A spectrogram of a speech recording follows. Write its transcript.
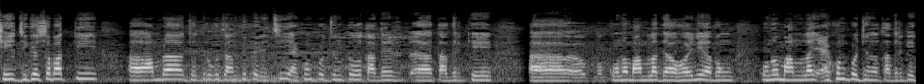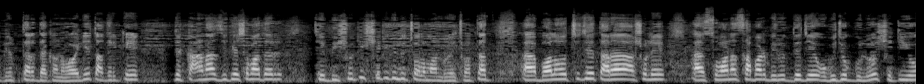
সেই জিজ্ঞাসাবাদটি আমরা যতটুকু জানতে পেরেছি, এখন পর্যন্ত তাদের তাদেরকে কোনো মামলা দেওয়া হয়নি এবং কোনো মামলায় এখন পর্যন্ত তাদেরকে গ্রেপ্তার দেখানো হয়নি। তাদেরকে যে টানা জিজ্ঞাসাবাদের যে বিষয়টি, সেটি কিন্তু চলমান রয়েছে। অর্থাৎ বলা হচ্ছে যে তারা আসলে সোহানা সাবার বিরুদ্ধে যে অভিযোগগুলো, সেটিও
